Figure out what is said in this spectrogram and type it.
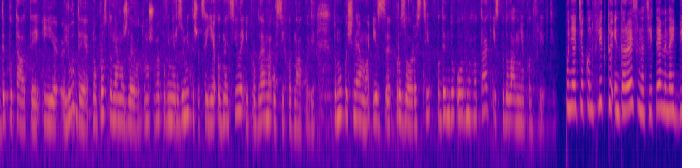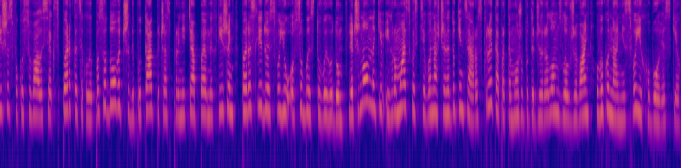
депутати і люди ну просто неможливо, тому що ми повинні розуміти, що це є одне ціле і проблеми у всіх однакові. Тому почнемо із прозорості один до одного, так і з подолання конфліктів. Поняття конфлікту інтересів на цій темі найбільше сфокусувалися експерти. Це коли посадовець чи депутат під час прийняття певних рішень переслідує свою особисту вигоду. Для чиновників і громадськості вона ще не до кінця розкрита, проте може бути джерелом зловживань у виконанні своїх обов'язків.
